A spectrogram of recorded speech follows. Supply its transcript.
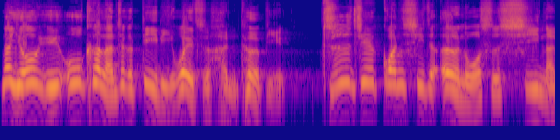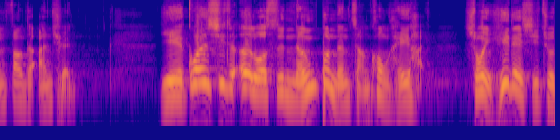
那由于乌克兰这个地理位置很特别，直接关系着俄罗斯西南方的安全，也关系着俄罗斯能不能掌控黑海。所以这个时候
